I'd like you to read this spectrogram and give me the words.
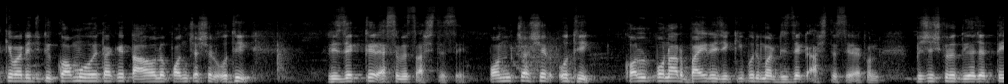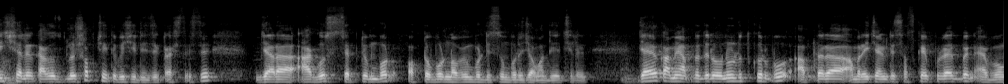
একেবারে যদি কমও হয়ে থাকে, তাহলে পঞ্চাশের অধিক রিজেক্টের এস এম এস আসতেছে। পঞ্চাশের অধিক কল্পনার বাইরে যে কী পরিমাণ রিজেক্ট আসতেছে এখন। বিশেষ করে দুই হাজার তেইশ সালের কাগজগুলো সবচেয়ে বেশি রিজেক্ট আসতেছে, যারা আগস্ট, সেপ্টেম্বর, অক্টোবর, নভেম্বর, ডিসেম্বরে জমা দিয়েছিলেন। যাই হোক, আমি আপনাদের অনুরোধ করব, আপনারা আমার এই চ্যানেলটি সাবস্ক্রাইব করে রাখবেন এবং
